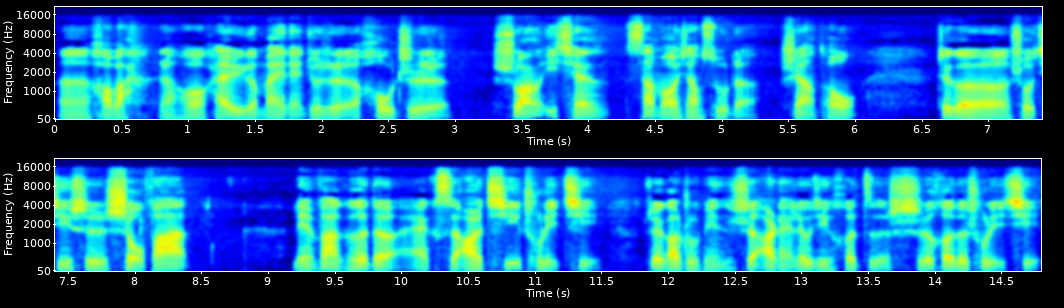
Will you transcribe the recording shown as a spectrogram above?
嗯，好吧。然后还有一个卖点就是后置。双一千三百万像素的摄像头，这个手机是首发联发科的 X 二七处理器，最高主频是二点六 G 赫兹，十核的处理器，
